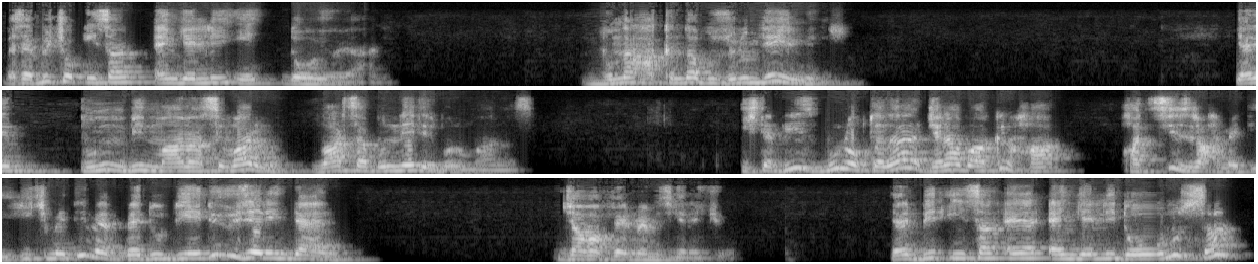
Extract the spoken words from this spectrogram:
Mesela birçok insan engelli doğuyor yani. Bunlar hakkında bu zulüm değil midir? Yani bunun bir manası var mı? Varsa bu nedir bunun manası? İşte biz bu noktada Cenab-ı Hakk'ın ha, hadsiz rahmeti, hikmeti ve vedudiyeti üzerinden cevap vermemiz gerekiyor. Yani bir insan eğer engelli doğmuşsa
